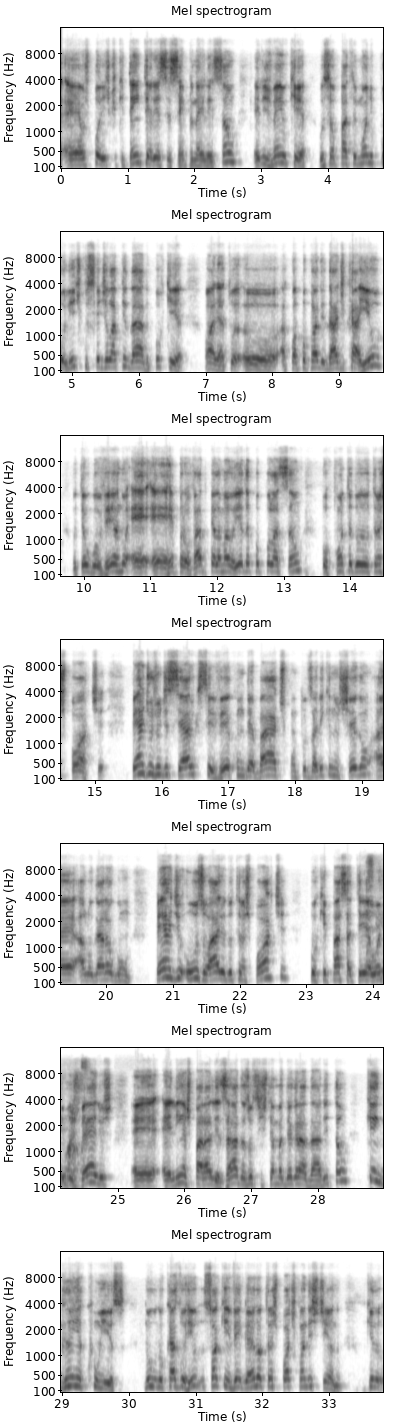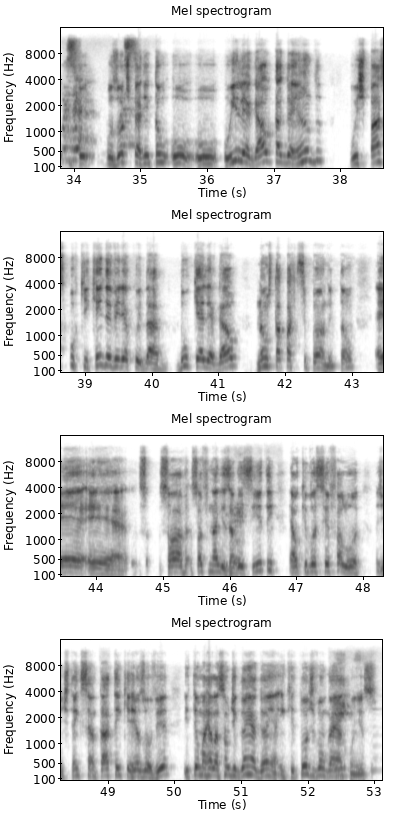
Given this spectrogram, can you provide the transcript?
é, os políticos que têm interesse sempre na eleição, eles veem o quê? O seu patrimônio político ser dilapidado. Por quê? olha, a, tua, a tua popularidade caiu, o teu governo é, é, reprovado pela maioria da população por conta do transporte. Perde o judiciário que se vê com debate, com todos ali que não chegam a, a lugar algum. Perde o usuário do transporte, porque passa a ter ônibus velhos, é, é, linhas paralisadas, o sistema degradado. Então, quem ganha com isso? No, no, caso do Rio, só quem vem ganhando é o transporte clandestino que é. os outros perdem. Então, o, o, o ilegal está ganhando o espaço porque quem deveria cuidar do que é legal não está participando. Então, é, é, só, só finalizando esse item, é o que você falou. A gente tem que sentar, tem que resolver e ter uma relação de ganha-ganha, em que todos vão ganhar com isso.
